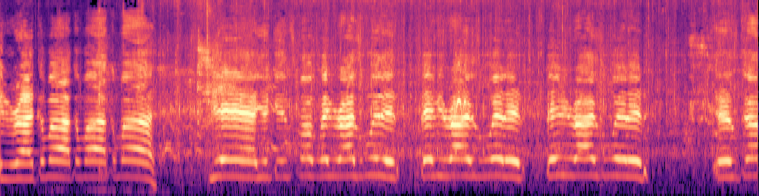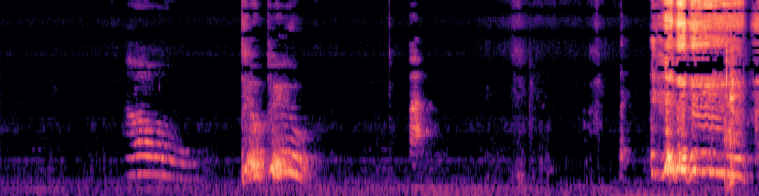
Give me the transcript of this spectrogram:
Baby Rise. Come on, come on, come on. Yeah, you're getting smoked. Baby Rise winning. Baby Rise winning. Baby Rise winning. Let's go. Sing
